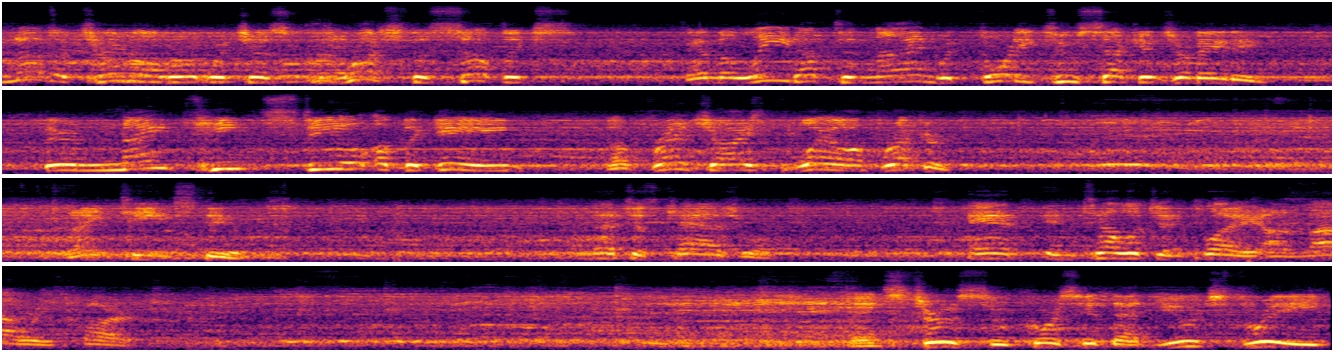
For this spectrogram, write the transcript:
Another turnover which has crushed the Celtics and the lead up to nine with 42 seconds remaining. Their 19th steal of the game, a franchise playoff record. 19 steals. That's just casual. And intelligent play on Lowry's part. And Strus, who of course hit that huge three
